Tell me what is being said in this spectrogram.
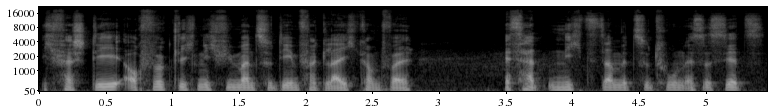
ich verstehe auch wirklich nicht, wie man zu dem Vergleich kommt, weil es hat nichts damit zu tun. Es ist jetzt,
